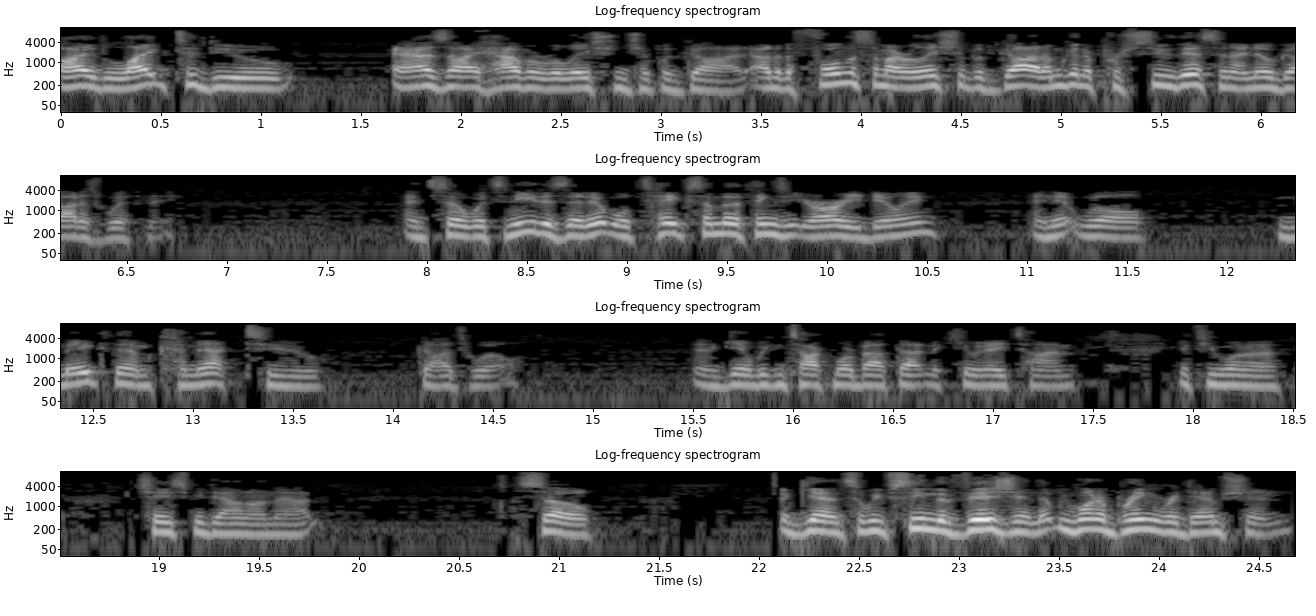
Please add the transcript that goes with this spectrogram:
I'd like to do as I have a relationship with God. Out of the fullness of my relationship with God, I'm going to pursue this, and I know God is with me. And so, what's neat is that it will take some of the things that you're already doing, and it will make them connect to God's will. And again, we can talk more about that in the Q and A time, if you want to chase me down on that. So, again, so we've seen the vision that we want to bring redemption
